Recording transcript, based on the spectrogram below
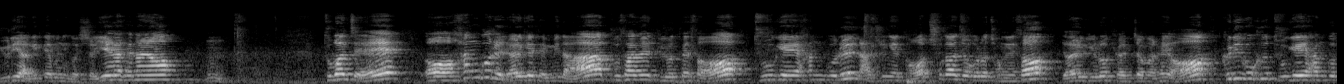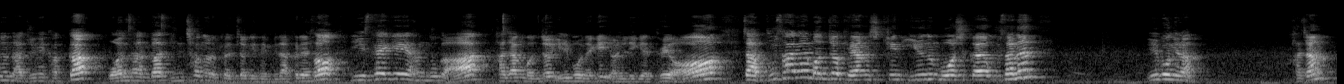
유리하기 때문인 것이죠. 이해가 되나요? 음. 두 번째, 어, 항구를 열게 됩니다. 부산을 비롯해서 두 개의 항구를 나중에 더 추가적으로 정해서 열기로 결정을 해요. 그리고 그 두 개의 항구는 나중에 각각 원산과 인천으로 결정이 됩니다. 그래서 이 세 개의 항구가 가장 먼저 일본에게 열리게 돼요. 자, 부산을 먼저 개항시킨 이유는 무엇일까요? 부산은 일본이랑 가장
